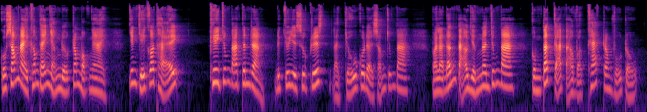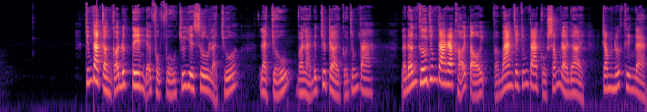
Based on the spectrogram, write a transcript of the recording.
Cuộc sống này không thể nhận được trong một ngày, nhưng chỉ có thể khi chúng ta tin rằng Đức Chúa Giêsu Christ là chủ của đời sống chúng ta và là đấng tạo dựng nên chúng ta cùng tất cả tạo vật khác trong vũ trụ. Chúng ta cần có đức tin để phục vụ Chúa Giêsu là Chúa, là chủ và là Đức Chúa Trời của chúng ta, là đấng cứu chúng ta ra khỏi tội và ban cho chúng ta cuộc sống đời đời trong nước thiên đàng.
